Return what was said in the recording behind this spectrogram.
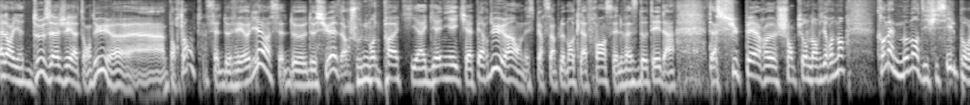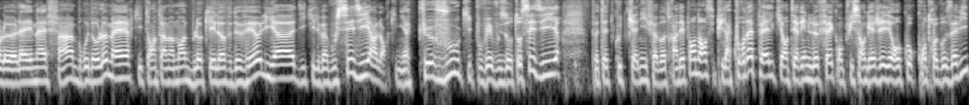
Alors, il y a deux AG attendues euh, importantes, celle de Veolia, celle de, de Suez. Alors, je vous demande pas qui a gagné, qui a perdu. Hein. On espère simplement que la France, elle va se doter d'un d'un super euh, champion de l'environnement. Quand même, moment difficile pour le- l'AMF. Hein. Bruno Le Maire, qui tente un moment de bloquer l'offre de Veolia, qu'il va vous saisir, alors qu'il n'y a que vous qui pouvez vous autosaisir. Peut-être coup de canif à votre indépendance. Et puis la Cour d'appel qui entérine le fait qu'on puisse engager des recours contre vos avis.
